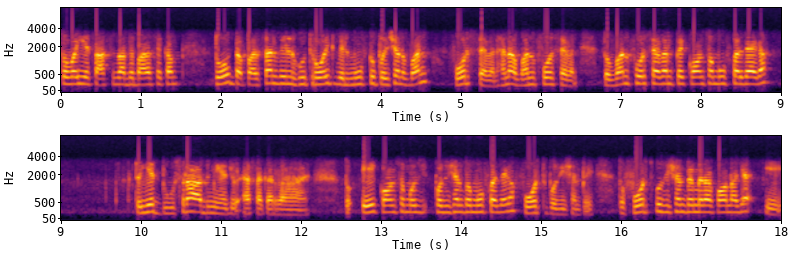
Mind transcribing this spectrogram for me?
तो वही है, सात से ज़्यादा, बारह से कम। तो the person will who throw it will move to position one four seven है ना? वन फोर सेवन तो वन फोर सेवन पे कौन सा मूव कर जाएगा? तो ये दूसरा आदमी है जो ऐसा कर रहा है। तो ए कौन सा पोजीशन पे मूव कर जाएगा? फोर्थ पोजीशन पे। तो फोर्थ पोजीशन पे मेरा कौन आ गया? ए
